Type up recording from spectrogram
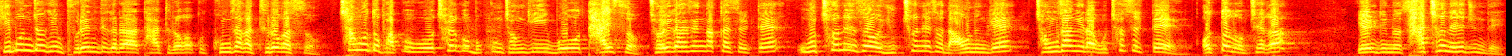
기본적인 브랜드가 다 들어갔고 공사가 들어갔어. 창호도 바꾸고 철거 목공 전기 뭐 다 했어. 저희가 생각했을 때 5천에서 6천에서 나오는 게 정상이라고 쳤을 때 어떤 업체가 예를 들면 4천에 해준대.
